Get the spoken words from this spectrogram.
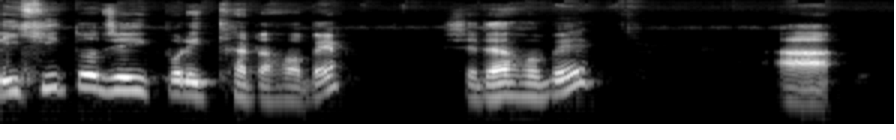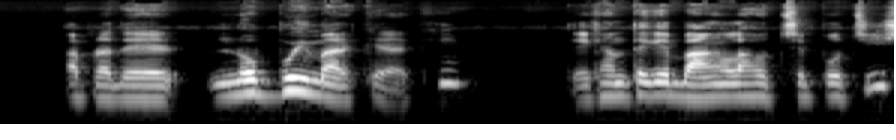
লিখিত যেই পরীক্ষাটা হবে, সেটা হবে আপনাদের নব্বই মার্কের আর কি। এখান থেকে বাংলা হচ্ছে পঁচিশ,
